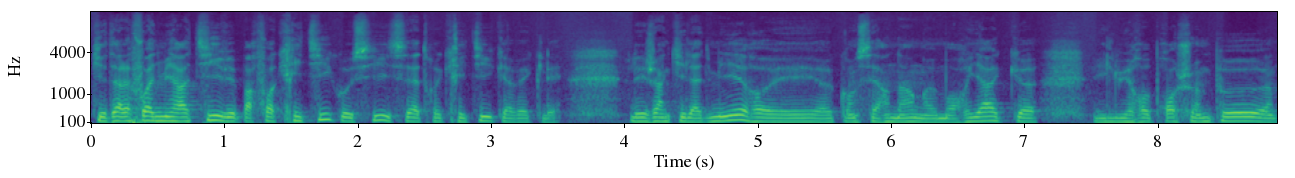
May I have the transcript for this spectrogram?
qui est à la fois admirative et parfois critique aussi. Il sait être critique avec les, les gens qu'il admire. Et concernant Mauriac, il lui reproche un peu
